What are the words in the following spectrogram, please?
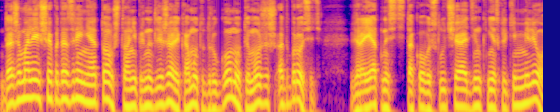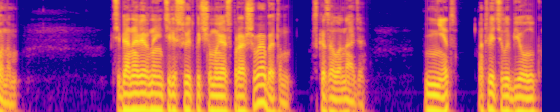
Даже малейшее подозрение о том, что они принадлежали кому-то другому, ты можешь отбросить. Вероятность такого случая один к нескольким миллионам». «Тебя, наверное, интересует, почему я спрашиваю об этом?» — сказала Надя. «Нет», — ответила биолог.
